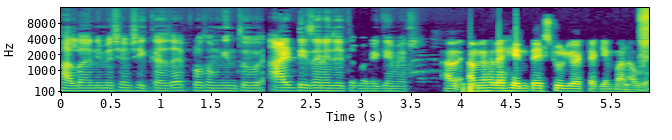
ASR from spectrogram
ভালো অ্যানিমেশন শিক্ষা যায় প্রথম কিন্তু আর্ট ডিজাইনে যেতে পারে গেমের আমি আমি হলে হেনতে স্টুডিও একটা গেম বানাবো।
